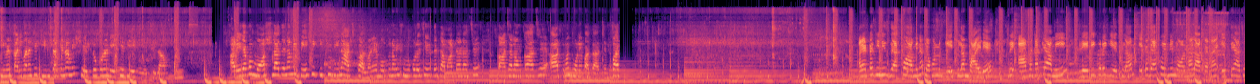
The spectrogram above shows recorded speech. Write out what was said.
ডিমের কারি বানাচ্ছি। ডিমটাকে না আমি সেদ্ধ করে রেখে দিয়ে গিয়েছিলাম। আর এরকম মশলা মশলাতে না আমি বেশি কিছু দিই না আজকাল। মানে নতুন আমি শুরু করেছি, এতে টমাটার আছে, কাঁচা লঙ্কা আছে, আর তোমার ধনে পাতা আছে। আর একটা জিনিস দেখো, আমি না যখন গিয়েছিলাম বাইরে, তো এই আটাটাকে আমি রেডি করে গিয়েছিলাম। এটা দেখো এমনি নর্মাল আটা না, এতে আছে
